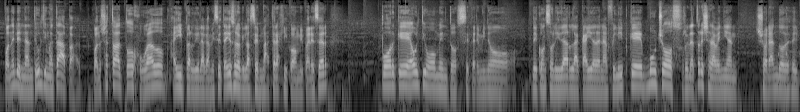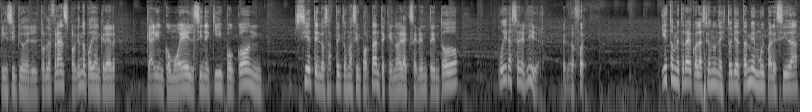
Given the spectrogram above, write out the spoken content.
ponerle en la anteúltima etapa. Cuando ya estaba todo jugado, ahí perdió la camiseta. Y eso es lo que lo hace más trágico, a mi parecer. Porque a último momento se terminó de consolidar la caída de Alain Philippe. Que muchos relatores ya la venían llorando desde el principio del Tour de France, porque no podían creer que alguien como él, sin equipo, con 7 en los aspectos más importantes, que no era excelente en todo, pudiera ser el líder, pero lo fue. Y esto me trae a colación una historia también muy parecida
